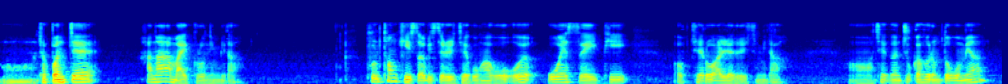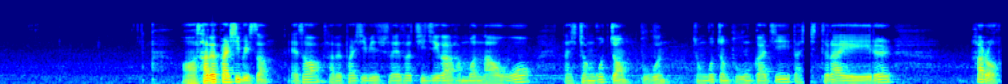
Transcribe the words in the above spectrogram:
어, 첫 번째 하나 마이크론입니다. 풀턴키 서비스를 제공하고 OSAT 업체로 알려져 있습니다. 어, 최근 주가 흐름 또 보면 어, 481선에서 481선에서 지지가 한번 나오고 다시 전고점 부근 전고점 부근까지 다시 트라이를 하러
